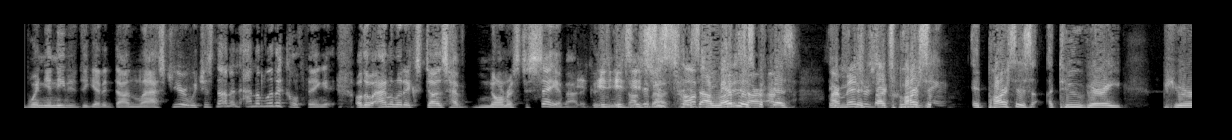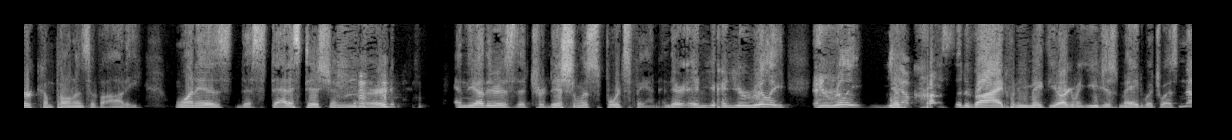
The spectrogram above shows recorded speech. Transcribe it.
when you needed to get it done last year, which is not an analytical thing. Although analytics does have enormous to say about it. 'cause It- it's- it's about- just tough I love this our- because our it, measures it starts parsing. It parses two very pure components of Adi. One is the statistician nerd, and the other is the traditionalist sports fan. And there, and you're, and you're really, you're really, you've Yep. crossed the divide when you make the argument you just made, which was, no,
